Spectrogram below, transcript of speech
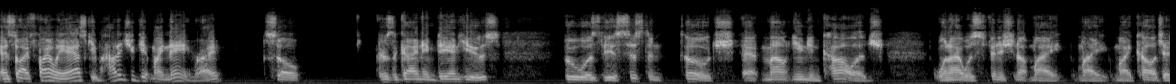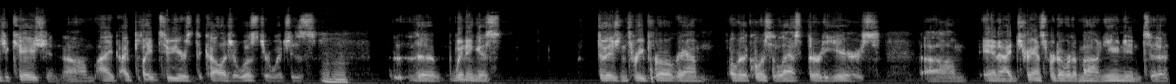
And so I finally asked him, how did you get my name? Right. So there's a guy named Dan Hughes who was the assistant coach at Mount Union College when I was finishing up my my my college education. Um, I, I, played two years at the College of Wooster, which is mm-hmm. the winningest Division three program over the course of the last thirty years. Um, and I transferred over to Mount Union to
